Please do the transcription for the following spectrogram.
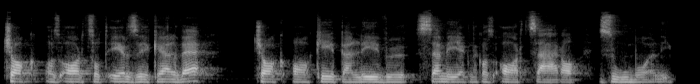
csak az arcot érzékelve csak a képen lévő személyeknek az arcára zoomolni.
